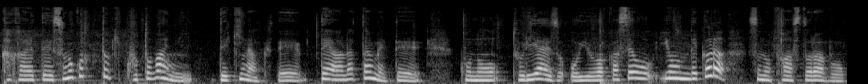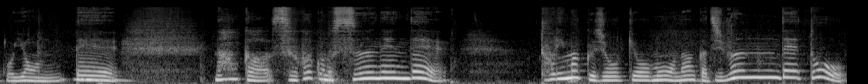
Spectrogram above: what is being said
抱えて、その時言葉にできなくて、で、改めて、この、とりあえずお湯沸かせを読んでから、そのファーストラブをこう読んで、なんか、すごいこの数年で、取り巻く状況も、なんか自分でどう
